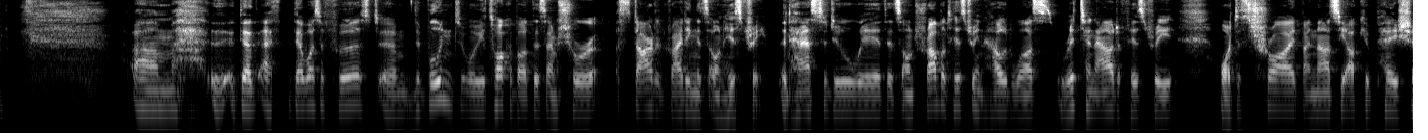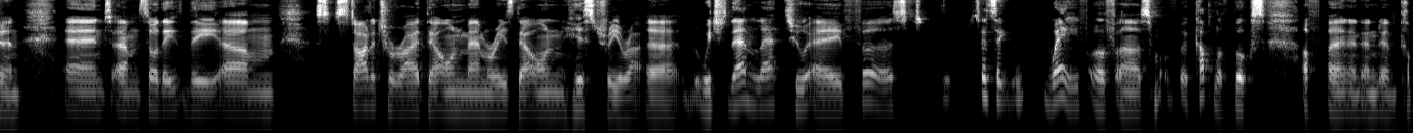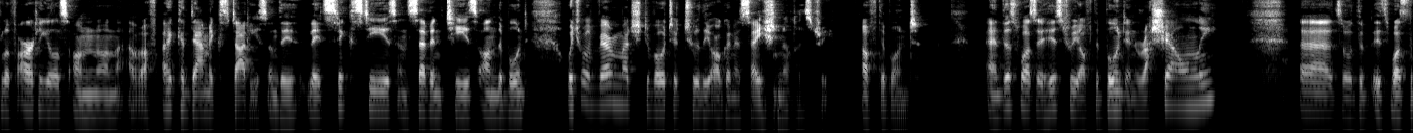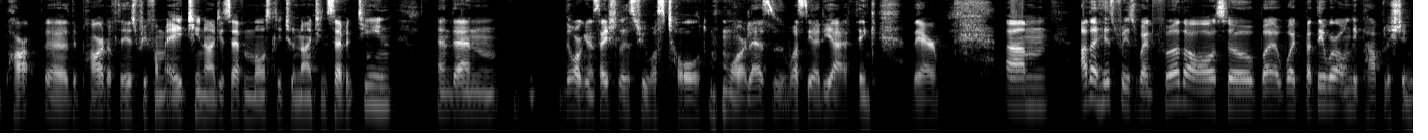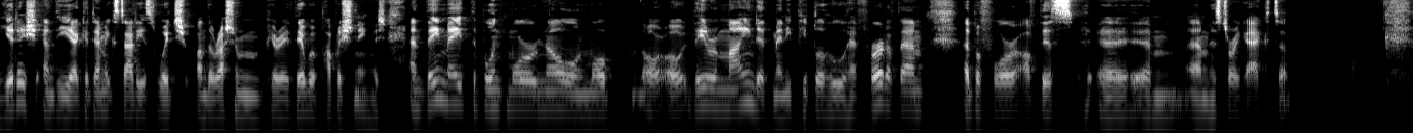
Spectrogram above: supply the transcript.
um, there, uh, there was a first um, the Bund when we talk about this I'm sure started writing its own history. It has to do with its own troubled history and how it was written out of history or destroyed by Nazi occupation. And um, so they they um, started to write their own memories their own history uh, which then led to a first let's say wave of uh, a couple of books of uh, and, and, and, a couple of articles on, on of academic studies in the late 60s and 70s on the Bund, which were very much devoted to the organizational history of the Bund. And this was a history of the Bund in Russia only. Uh, so the, it was the part uh, the part of the history from 1897 mostly to 1917, and then the organizational history was told more or less was the idea I think there. Um, other histories went further also, but but they were only published in Yiddish, and the academic studies, which on the Russian period they were published in English, and they made the Bund more known, more or, or they reminded many people who have heard of them uh, before of this uh, um, um, historic act.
